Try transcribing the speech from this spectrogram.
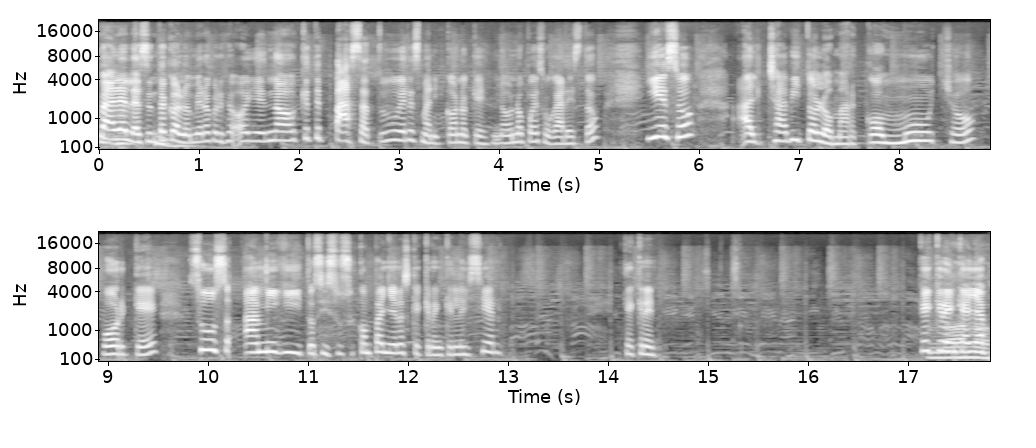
mal el acento colombiano, pero dije, oye, no, ¿qué te pasa? ¿Tú eres maricón o qué? No, no puedes jugar esto. Y eso al chavito lo marcó mucho porque sus amiguitos y sus compañeros que creen que le hicieron. ¿Qué creen? ¿Qué creen, No, que haya, no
